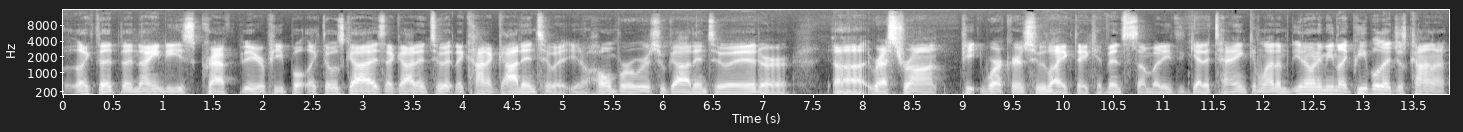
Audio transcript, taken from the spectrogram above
like the the '90s craft beer people, like those guys that got into it, they kind of got into it. You know, home brewers who got into it, or uh, restaurant pe- workers who like they convinced somebody to get a tank and let them. You know what I mean? Like people that just kind of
